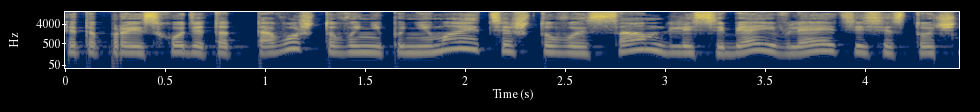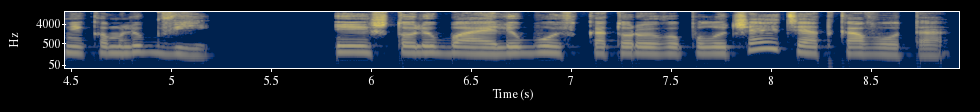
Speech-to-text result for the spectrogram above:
Это происходит от того, что вы не понимаете, что вы сам для себя являетесь источником любви. И что любая любовь, которую вы получаете от кого-то,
